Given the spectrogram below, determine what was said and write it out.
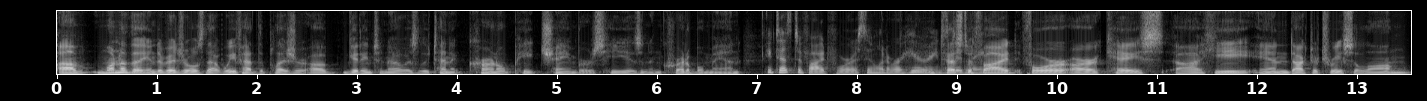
Um, one of the individuals that we've had the pleasure of getting to know is Lieutenant Colonel Pete Chambers. He is an incredible man. He testified for us in one of our hearings. He testified he? for our case. Uh, he and Dr. Theresa Long,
